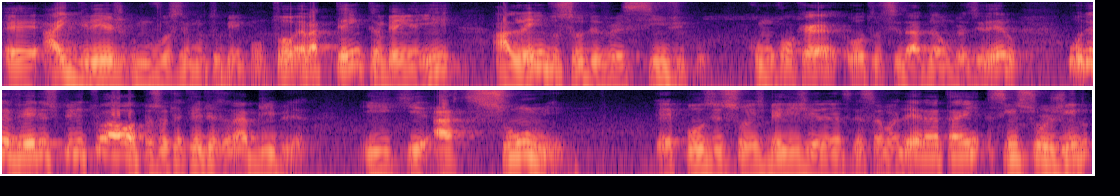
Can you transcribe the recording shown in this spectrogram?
é, a igreja, como você muito bem pontuou, ela tem também aí, além do seu dever cívico, como qualquer outro cidadão brasileiro, o dever espiritual, a pessoa que acredita na Bíblia e que assume é, posições beligerantes dessa maneira, ela está se insurgindo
